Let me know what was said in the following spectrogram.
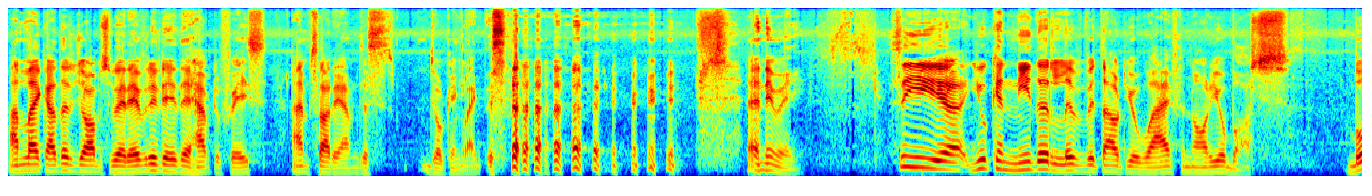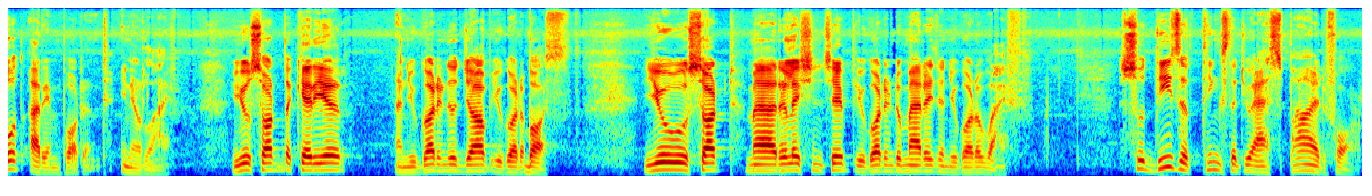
unlike other jobs where every day they have to face. I'm sorry, I'm just joking like this Anyway, see, uh, you can neither live without your wife nor your boss. Both are important in your life. You sought the career and you got into the job, you got a boss. You sought a relationship, you got into marriage and you got a wife. So these are things that you aspired for.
